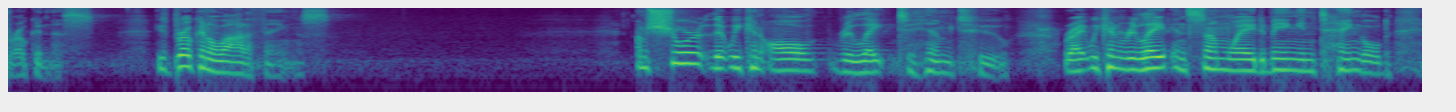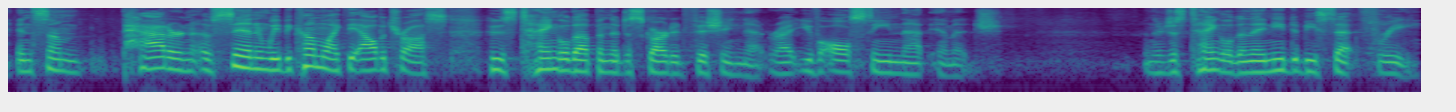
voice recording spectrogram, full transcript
brokenness. He's broken a lot of things. I'm sure that we can all relate to him too, right? We can relate in some way to being entangled in some pattern of sin, and we become like the albatross who's tangled up in the discarded fishing net, right? You've all seen that image. And they're just tangled and they need to be set free.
